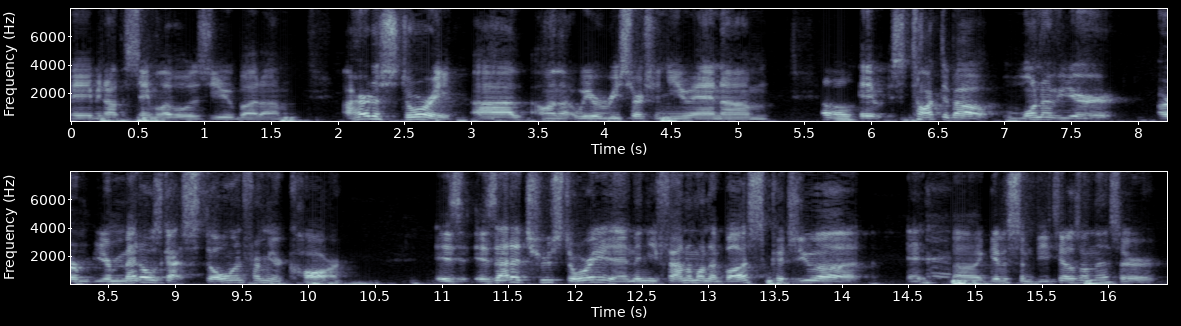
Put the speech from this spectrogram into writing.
maybe not the same level as you. But um, I heard a story uh, on we were researching you, and um, it was talked about one of your or your medals got stolen from your car. Is is that a true story? And then you found them on a bus. Could you uh, eh, uh give us some details on this or?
